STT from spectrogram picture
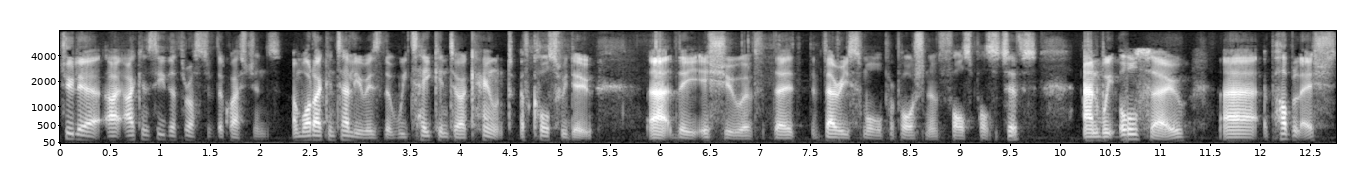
Julia, I, I can see the thrust of the questions, and what I can tell you is that we take into account, of course, we do, uh, the issue of the very small proportion of false positives, and we also uh, publish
